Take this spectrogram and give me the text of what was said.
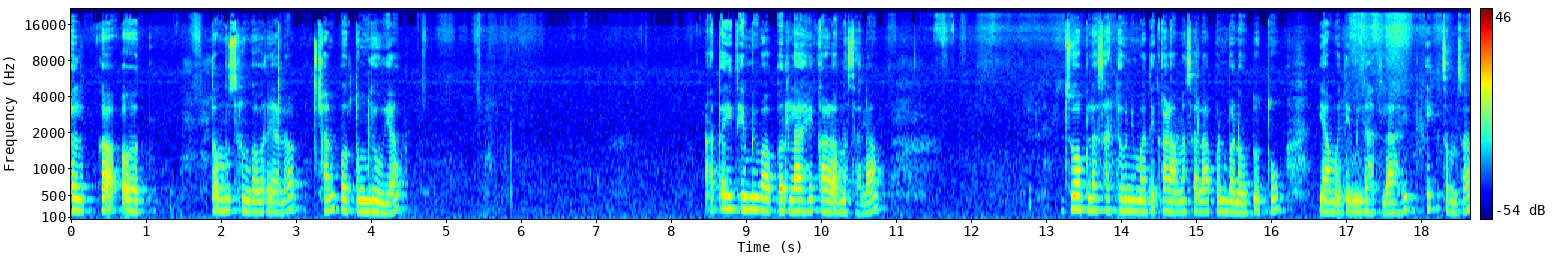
हलका तांबूस रंगावर याला छान परतून घेऊया. आता इथे मी वापरला आहे काळा मसाला. जो आपला साठवणीमध्ये काळा मसाला आपण बनवतो तो यामध्ये मी घातला आहे एक चमचा.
